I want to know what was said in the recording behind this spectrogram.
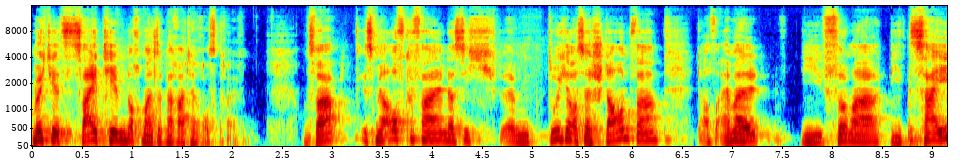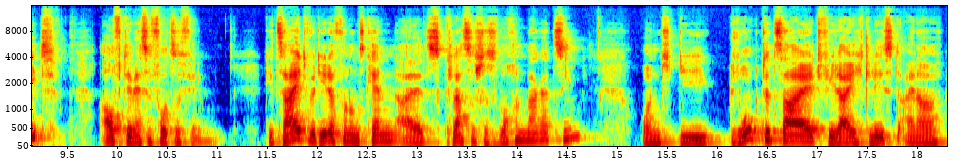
Ich möchte jetzt zwei Themen nochmal separat herausgreifen. Und zwar ist mir aufgefallen, dass ich ähm, durchaus erstaunt war, auf einmal die Firma Die Zeit auf der Messe vorzufinden. Die Zeit wird jeder von uns kennen als klassisches Wochenmagazin. Und die gedruckte Zeit, vielleicht liest einer,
